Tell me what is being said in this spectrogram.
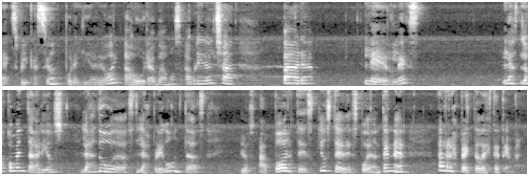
la explicación por el día de hoy. Ahora vamos a abrir el chat para leerles los comentarios, las dudas, las preguntas, los aportes que ustedes puedan tener al respecto de este tema.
